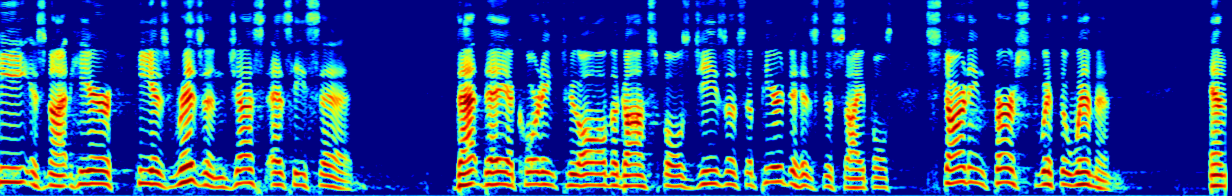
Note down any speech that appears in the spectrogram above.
He is not here. He is risen, just as he said. That day, according to all the Gospels, Jesus appeared to his disciples, starting first with the women. And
